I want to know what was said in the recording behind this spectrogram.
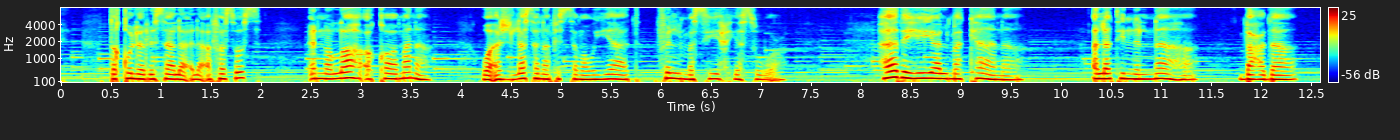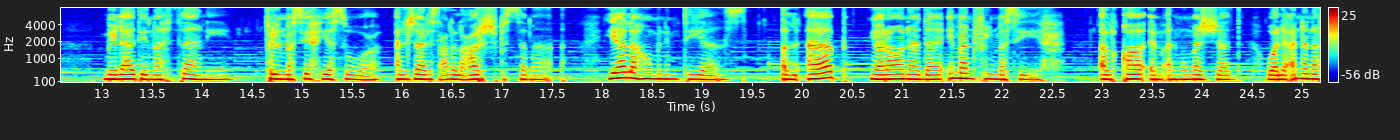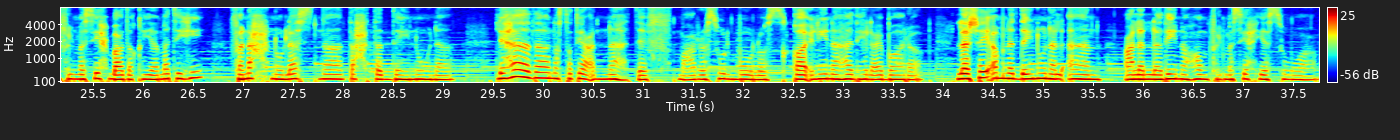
تقول الرسالة إلى أفسس إن الله أقامنا وأجلسنا في السماويات في المسيح يسوع. هذه هي المكانة التي نلناها بعد ميلادنا الثاني في المسيح يسوع الجالس على العرش في السماء. يا له من امتياز. الآب يرانا دائما في المسيح القائم الممجد ولأننا في المسيح بعد قيامته فنحن لسنا تحت الدينونة. لهذا نستطيع أن نهتف مع الرسول بولس قائلين هذه العبارة لا شيء من الدينونة الآن على الذين هم في المسيح يسوع.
